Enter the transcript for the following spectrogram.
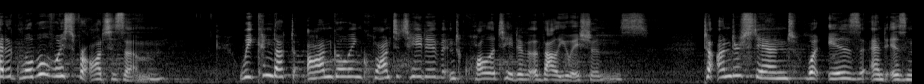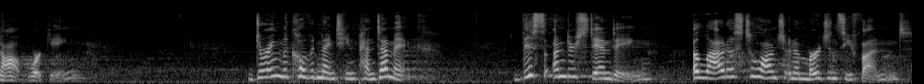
At a Global Voice for Autism, we conduct ongoing quantitative and qualitative evaluations to understand what is and is not working. During the COVID-19 pandemic, this understanding allowed us to launch an emergency fund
